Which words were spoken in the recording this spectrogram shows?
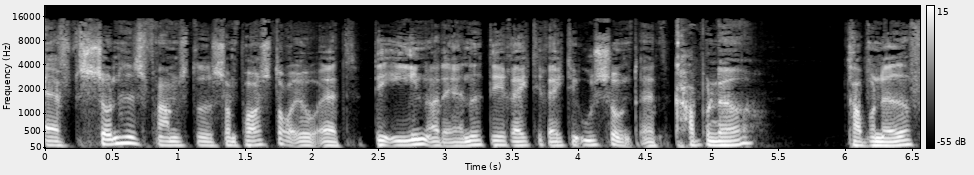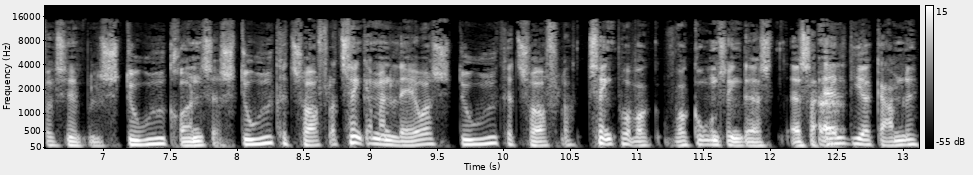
af sundhedsfremstød, som påstår jo, at det ene og det andet, det er rigtig, rigtig usundt. At Karbonader? karbonader for eksempel, stuede grøntsager, stuede kartofler. Tænk, at man laver stuede kartofler. Tænk på, hvor, hvor god en ting det er. Altså ja. alle de her gamle...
